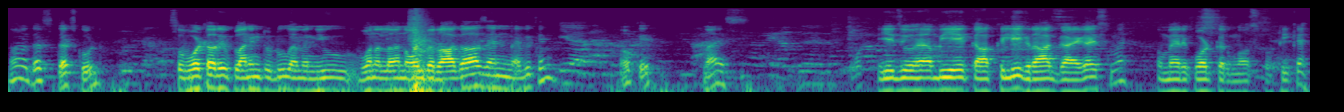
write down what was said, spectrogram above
no Oh, that's that's good. So what are you planning to do? I mean, you want to learn all the ragas and everything? Yeah. okay nice ये जो है अभी एक आपके लिए ग्राहक राग गाएगा इसमें तो मैं रिकॉर्ड करूँगा उसको ठीक है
